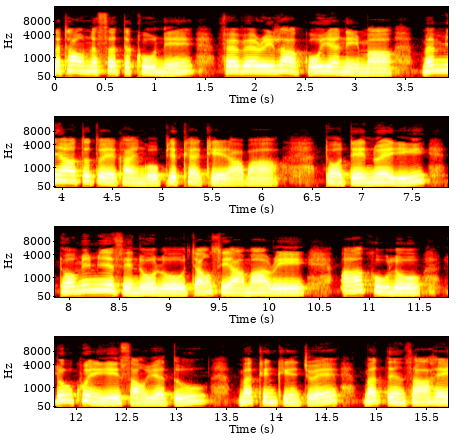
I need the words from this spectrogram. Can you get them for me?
2021ခုနှစ်ဖေဖော်ဝါရီလ9ရက်နေ့မှာမမြတွတ်တွဲခိုင်ကိုပြစ်ခတ်ခဲ့တာပါဒေါ်တင်နွဲ့ရီဒေါ်မြင့်မြင့်စင်တို့လိုចောင်းဆရာမတွေအားခူလိုလူအခွင့်အရေးဆောင်ရွက်သူမက်ခင်ခင်ကျွဲမတ်တင်စာဟိ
